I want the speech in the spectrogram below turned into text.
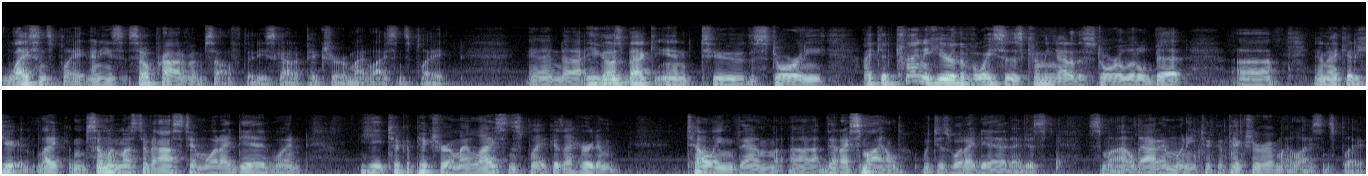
license plate, and he's so proud of himself that he's got a picture of my license plate. And uh, he goes back into the store, and he, I could kind of hear the voices coming out of the store a little bit, uh, and I could hear like someone must have asked him what I did when he took a picture of my license plate because I heard him telling them uh, that I smiled, which is what I did. I just smiled at him when he took a picture of my license plate.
